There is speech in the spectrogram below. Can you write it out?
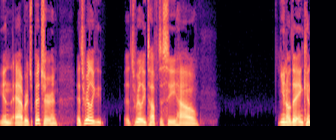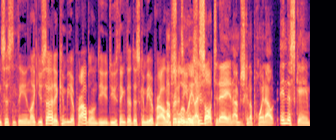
an average pitcher, and it's really it's really tough to see how you know the inconsistency and like you said it can be a problem. Do you do you think that this can be a problem absolutely for the team and i year? saw it today and i'm just going to point out in this game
